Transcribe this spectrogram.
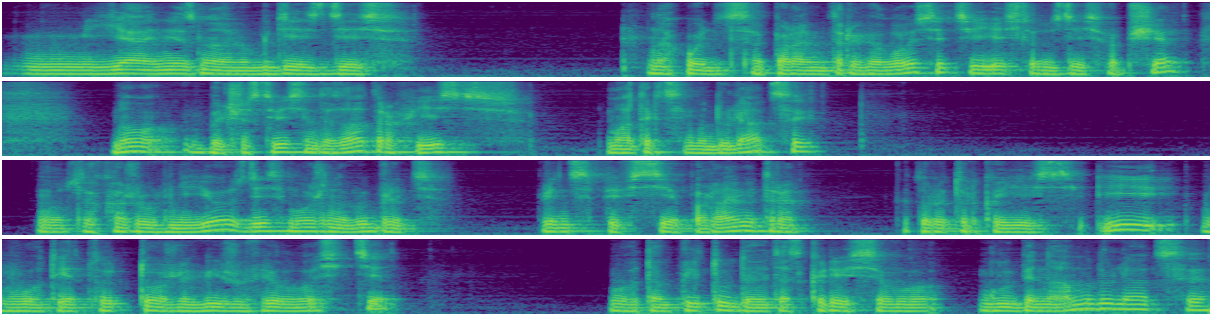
я не знаю, где здесь находится параметр velocity, есть ли он здесь вообще. Но в большинстве синтезаторов есть матрица модуляции. Вот захожу в нее, здесь можно выбрать, в принципе, все параметры, которые только есть. И вот я тут тоже вижу velocity. Вот амплитуда это, скорее всего, глубина модуляции.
